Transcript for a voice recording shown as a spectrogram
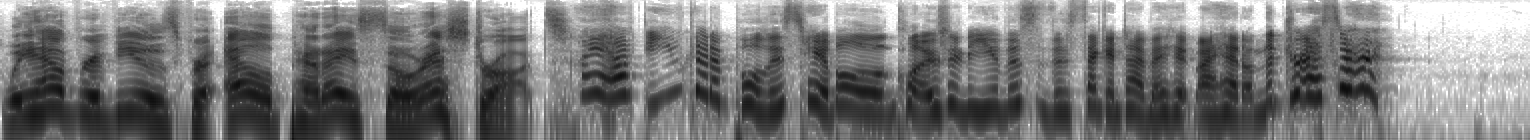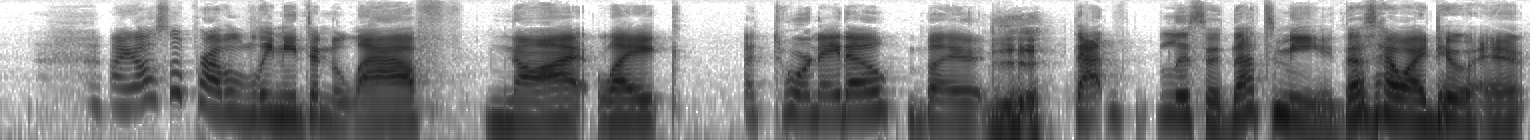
We have reviews for El Perezo Restaurant. I have to. You gotta pull this table a little closer to you. This is the second time I hit my head on the dresser. I also probably need to laugh, not like a tornado, but that. Listen, that's me. That's how I do it.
